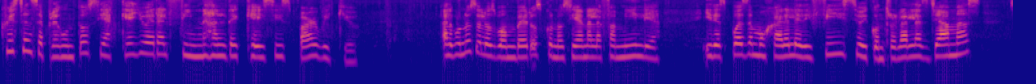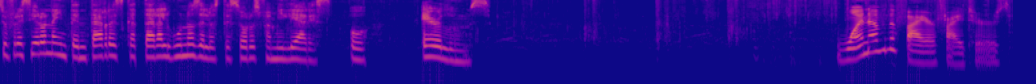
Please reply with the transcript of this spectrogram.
Kristen se preguntó si aquello era el final de Casey's Barbecue. Algunos de los bomberos conocían a la familia y después de mojar el edificio y controlar las llamas, se ofrecieron a intentar rescatar algunos de los tesoros familiares o heirlooms. One of the firefighters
